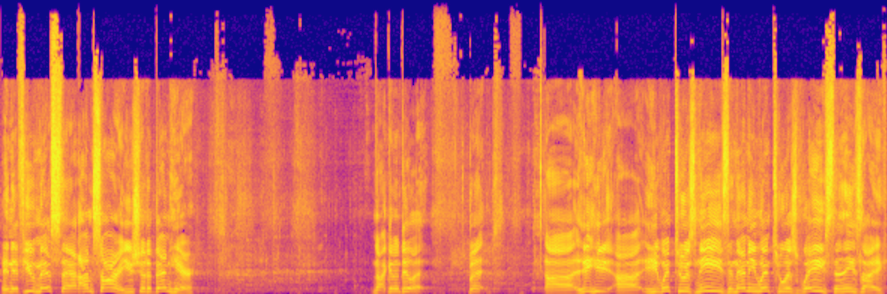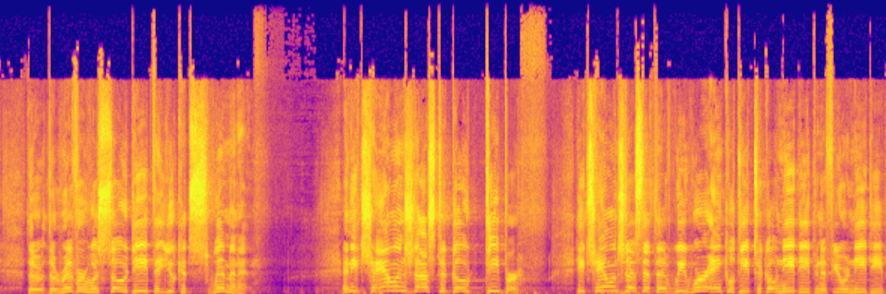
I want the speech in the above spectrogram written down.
And if you missed that, I'm sorry. You should have been here. Not going to do it. But uh, he, uh, he went to his knees and then he went to his waist. And he's like, the, the river was so deep that you could swim in it. And he challenged us to go deeper. He challenged us that if we were ankle deep to go knee deep, and if you were knee deep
